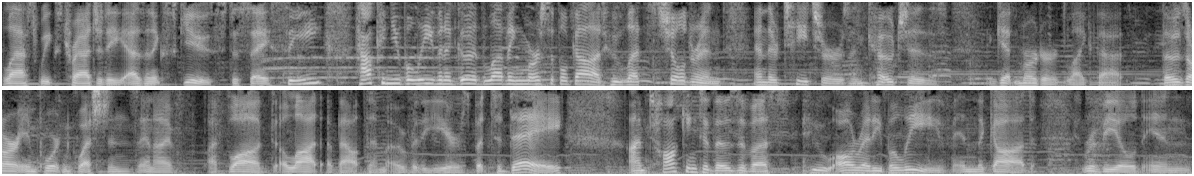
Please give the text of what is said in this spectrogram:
last week's tragedy as an excuse to say, See, how can you believe in a good, loving, merciful God who lets children and their teachers and coaches get murdered like that? Those are important questions, and I've I've blogged a lot about them over the years, but today I'm talking to those of us who already believe in the God revealed in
